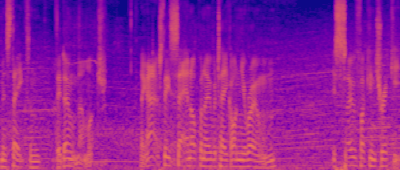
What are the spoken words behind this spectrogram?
mistakes, and they don't that much. Like, actually setting up an overtake on your own is so fucking tricky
